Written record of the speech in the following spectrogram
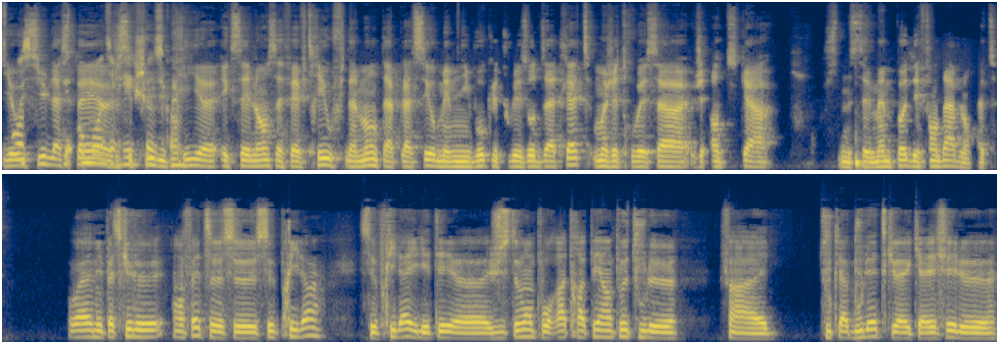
y a, aussi l'aspect euh, du prix euh, Excellence FF3 où finalement on t'a placé au même niveau que tous les autres athlètes. Moi, j'ai trouvé ça, en tout cas, c'est même pas défendable en fait. Ouais, mais parce que le, en fait, ce, ce prix-là, ce prix-là, il était euh, justement pour rattraper un peu tout le, enfin, toute la boulette qu'avait fait le,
